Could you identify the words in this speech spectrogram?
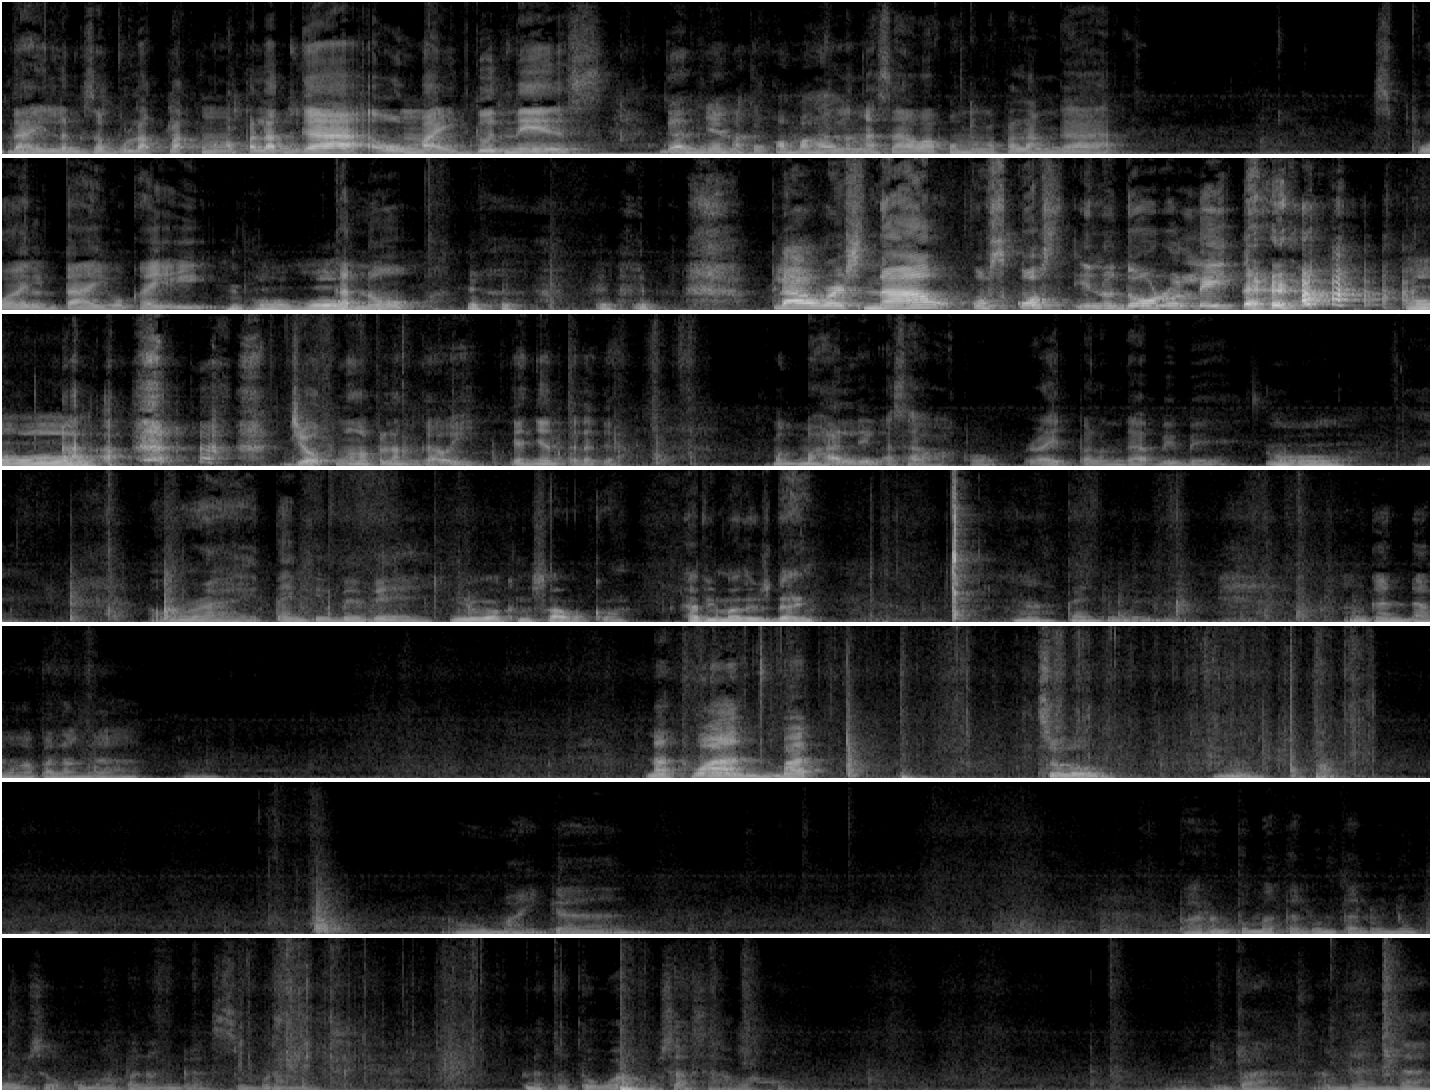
Dahil lang sa bulaklak mga palangga. Oh my goodness. Ganyan ako kamahal ng asawa ko mga palangga. Spoiled tayo kay Oo. Kano. Flowers now, kuskus inodoro later. Oo. Joke mga palangga, oy. Ganyan talaga. Magmahal yung asawa ko. Right, palangga, bebe? Oo. Alright. Thank you, bebe. You're welcome, sawa ko. Happy Mother's Day. Thank you, baby. Ang ganda mga palangga. Not one, but two. Hmm. Oh my God. Parang tumatalon-talon yung puso ko mga palangga. Sobrang natutuwa ako sa asawa ko. Oh, di ba? Ang ganda.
